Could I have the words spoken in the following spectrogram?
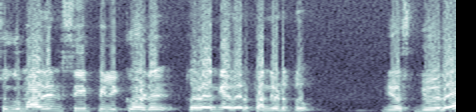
Sukumaran C Pilicode തുടങ്ങിയവർ പങ്കെടുത്തു. News bureau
